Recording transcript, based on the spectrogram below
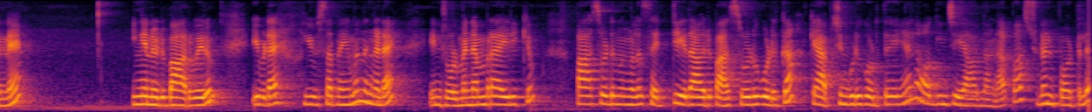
തന്നെ ഇങ്ങനെ ഒരു ബാർ വരും. ഇവിടെ യൂസർ നെയിം നിങ്ങളുടെ എൻറോൾമെന്റ് നമ്പർ ആയിരിക്കും. പാസ്വേഡ് നിങ്ങൾ സെറ്റ് ചെയ്ത് ആ ഒരു പാസ്വേഡ് കൊടുക്കുക. ക്യാപ്ഷൻ കൂടി കൊടുത്തു കഴിഞ്ഞാൽ ലോഗിൻ ചെയ്യാവുന്നതാണ്. അപ്പോൾ സ്റ്റുഡന്റ് പോർട്ടൽ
